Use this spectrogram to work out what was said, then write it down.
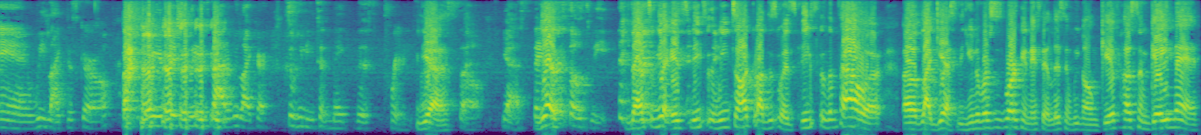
and we like this girl. we officially decided we like her, so we need to make this pretty." for her." Yes. So yes, they Yes. so sweet. That's yeah. It speaks. We talked about this one. It speaks to the power of like, yes, the universe is working. They said, listen, we're gonna give her some gay men,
